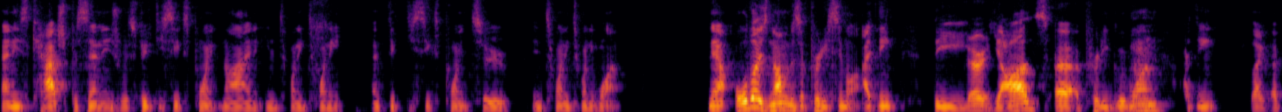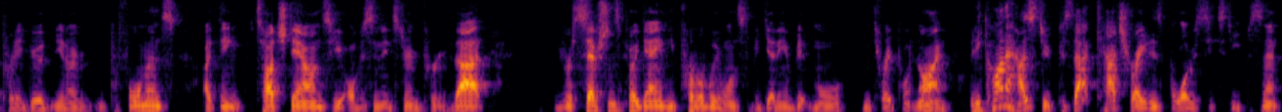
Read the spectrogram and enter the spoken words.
And his catch percentage was 56.9 in 2020 and 56.2 in 2021. Now, all those numbers are pretty similar. I think the Very. yards are a pretty good mm. one. I think like a pretty good, you know, performance. I think touchdowns, he obviously needs to improve that. Receptions per game, he probably wants to be getting a bit more than 3.9, but he kind of has to because that catch rate is below 60% and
